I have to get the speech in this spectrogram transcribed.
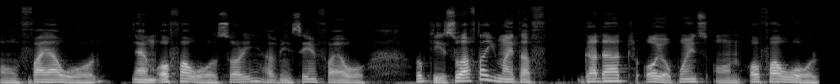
on firewall um offer wall sorry i've been saying firewall. Okay so after you might have gathered all your points on offer wall.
